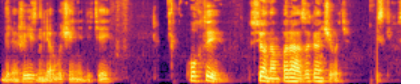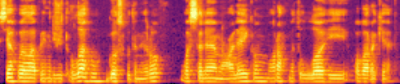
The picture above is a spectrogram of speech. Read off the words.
для жизни, для обучения детей. Ух ты, все, нам пора заканчивать. Вся хвала принадлежит Аллаху, Господу миров. Вассаляму алейкум ва рахматуллахи ва баракату.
